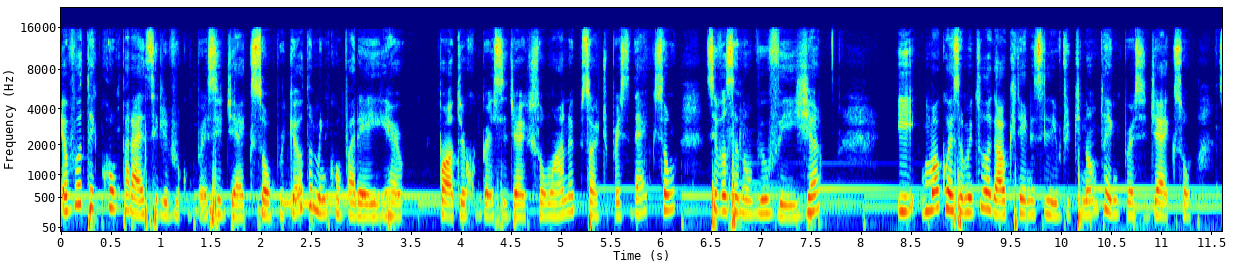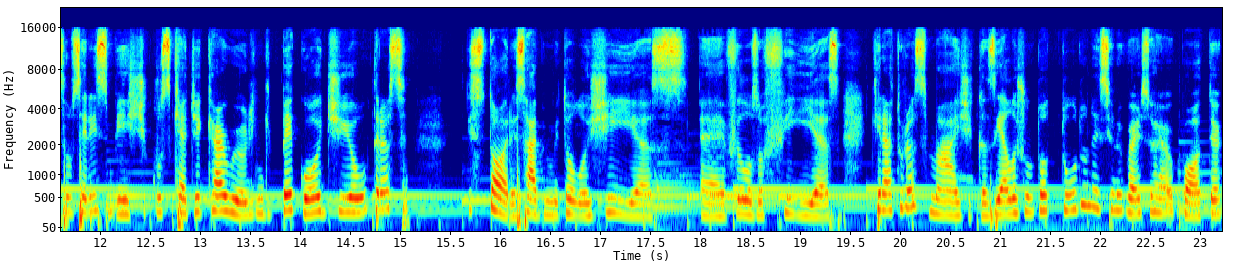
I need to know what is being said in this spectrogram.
eu vou ter que comparar esse livro com Percy Jackson, porque eu também comparei Harry Potter com Percy Jackson lá no episódio de Percy Jackson. Se você não viu, veja. E uma coisa muito legal que tem nesse livro que não tem em Percy Jackson são seres místicos que a J.K. Rowling pegou de outras histórias, sabe? Mitologias, é, filosofias, criaturas mágicas. E ela juntou tudo nesse universo Harry Potter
